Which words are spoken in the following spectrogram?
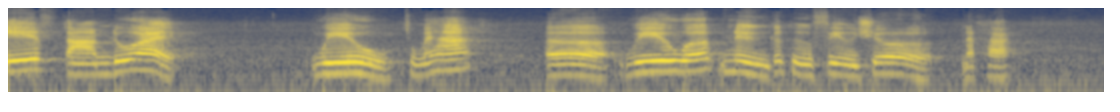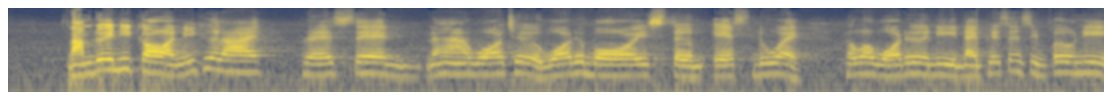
if ตามด้วย will ถูกไหมฮะ เออ will verb หนึ่งก็คือ future นะคะตามด้วยนี่ก่อนนี่คืออะไร present นะฮะ water water boys เติม s ด้วย เพราะว่า water นี่ ใน present simple นี่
